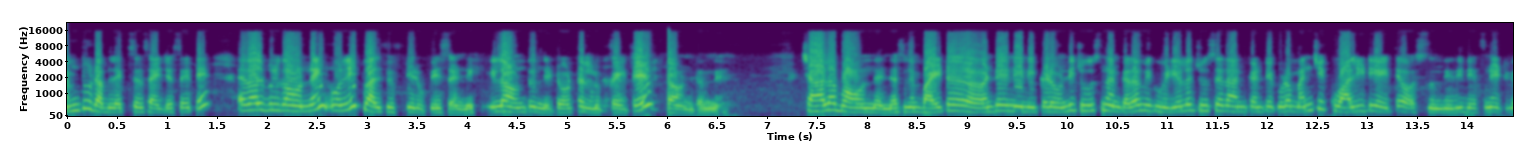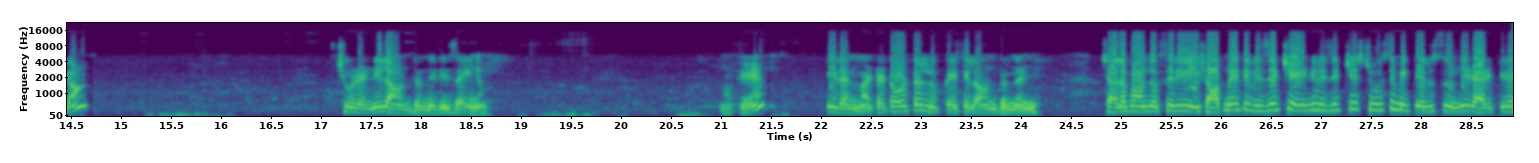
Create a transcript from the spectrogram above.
M to double XL sizes అయితే అవైలబుల్గా ఉన్నాయి. ఓన్లీ ట్వెల్వ్ ఫిఫ్టీ రూపీస్ అండి. ఇలా ఉంటుంది టోటల్ లుక్ అయితే. ఇలా ఉంటుంది. చాలా బాగుందండి. అసలు నేను బయట అంటే నేను ఇక్కడ ఉండి చూస్తున్నాను కదా మీకు వీడియోలో చూసేదానికంటే కూడా మంచి క్వాలిటీ అయితే వస్తుంది ఇది డెఫినెట్గా. చూడండి ఇలా ఉంటుంది డిజైన్. ఓకే. ఇదనమాట టోటల్ లుక్ అయితే ఇలా ఉంటుందండి. చాలా బాగుంది. ఒకసారి షాప్ అయితే విజిట్ చేయండి. విజిట్ చేసి చూస్తే మీకు తెలుస్తుంది. డైరెక్ట్గా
